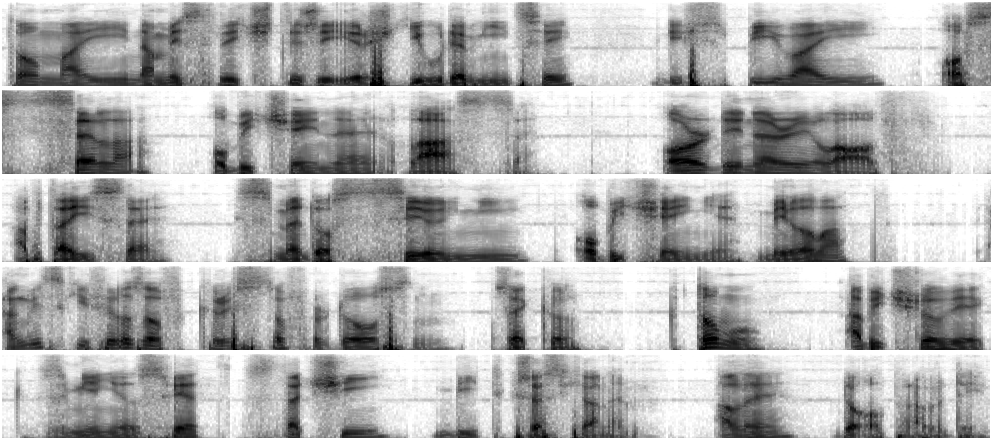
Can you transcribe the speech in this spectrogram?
to mají na mysli čtyři irští hudebníci, když zpívají o zcela obyčejné lásce. Ordinary love. A ptají se, jsme dost silní obyčejně milovat? Anglický filozof Christopher Dawson řekl, k tomu, aby člověk změnil svět, stačí být křesťanem, ale doopravdy.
